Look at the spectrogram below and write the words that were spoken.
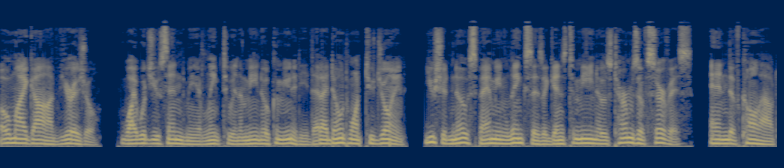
Oh my god Vurezhel, why would you send me a link to an Amino community that I don't want to join? You should know spamming links is against Amino's terms of service, end of call out.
